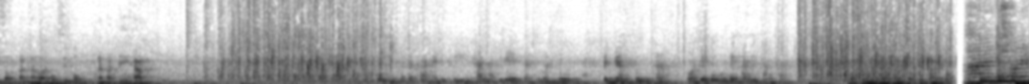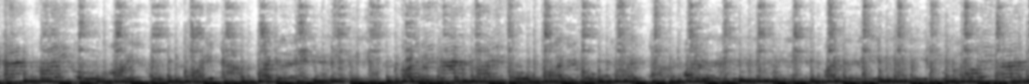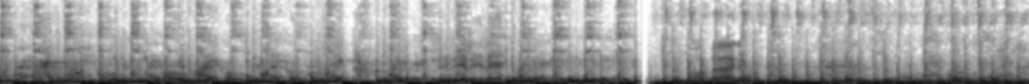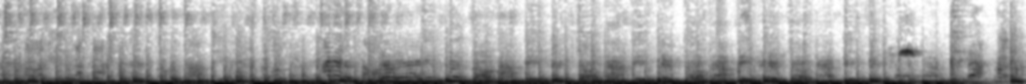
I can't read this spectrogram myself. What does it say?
2566 ณ ปัจจุบันนี้ครับ คุณพระประธานในพิธีท่านอภิเดชปันสุวรรณวงศ์เป็นอย่างสูงค่ะ ขอเสียงปรบมือให้ท่านอีกครั้งค่ะ ขอบคุณนะครับขอบคุณมากหอ Baby.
